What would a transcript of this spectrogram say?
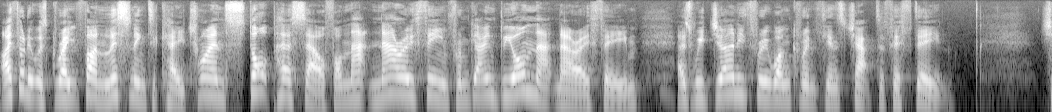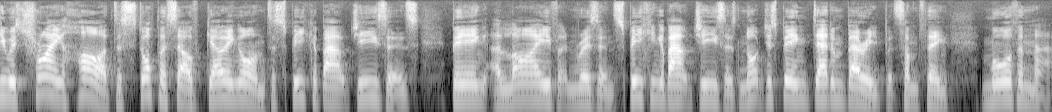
I thought it was great fun listening to Kay try and stop herself on that narrow theme from going beyond that narrow theme as we journeyed through 1 Corinthians chapter 15. She was trying hard to stop herself going on to speak about Jesus being alive and risen, speaking about Jesus not just being dead and buried, but something more than that.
